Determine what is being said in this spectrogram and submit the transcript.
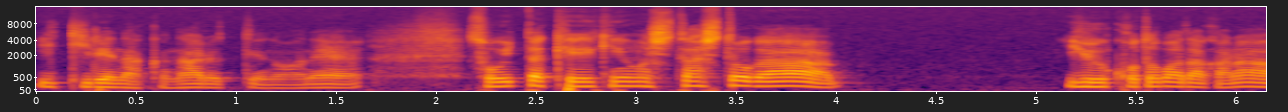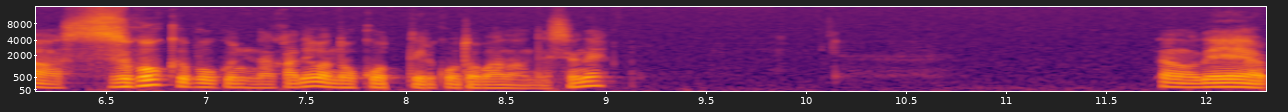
生きれなくなるっていうのはねそういった経験をした人が言う言葉だからすごく僕の中では残ってる言葉なんですよね。なので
